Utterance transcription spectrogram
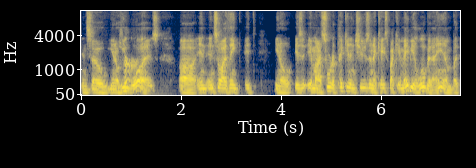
And so, you know, he sure. was, uh, and and so I think it. You know, is am I sort of picking and choosing a case by case? Maybe a little bit I am, but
